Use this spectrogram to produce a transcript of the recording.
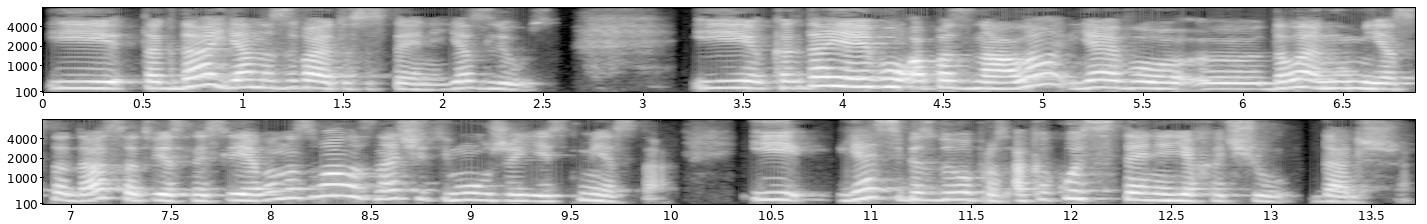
И тогда я называю это состояние, я злюсь. И когда я его опознала, я его э, дала ему место, да, соответственно, если я его назвала, значит, ему уже есть место. И я себе задаю вопрос, а какое состояние я хочу дальше?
